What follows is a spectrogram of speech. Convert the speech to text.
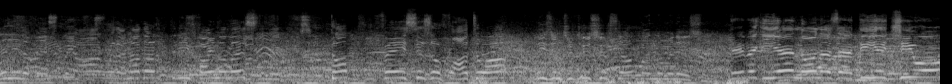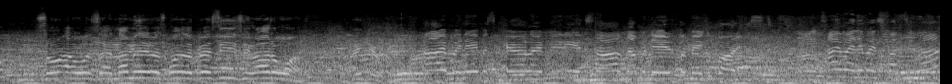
really the best. We are with another three finalists. Top faces of Ottawa. Please introduce yourself and nomination. David Guillen, known as uh, DJ Chivo. So I was uh, nominated as one of the best DJs in Ottawa. Thank you. Hi, my name is Caroline Beauty and Style, nominated for Makeup Artist. Hi, my name is Fatima.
